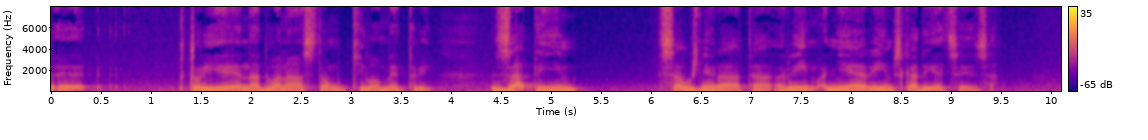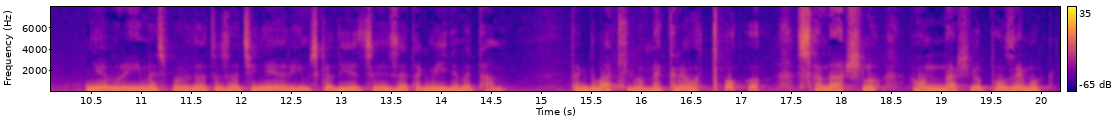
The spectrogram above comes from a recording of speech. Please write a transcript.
e, ktorý je na 12. kilometri. Za tým sa už neráta Rím. Nie rímska diecéza. Nie v Ríme, spovedá to začínie rímska diecéza, tak my ideme tam. Tak dva kilometre od toho sa našlo. On našiel pozemok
